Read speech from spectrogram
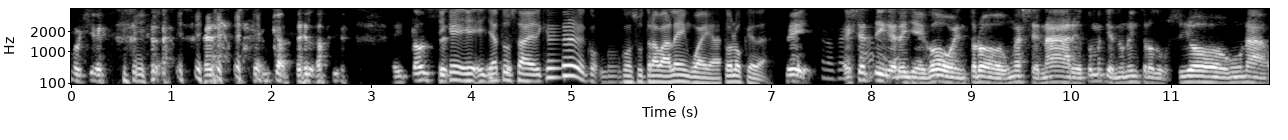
porque Entonces, que ya tú sabes, con, su trabalengua y a todo lo que da. Sí, ese tigre llegó, entró un escenario, tú me entiendes, una introducción, una,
